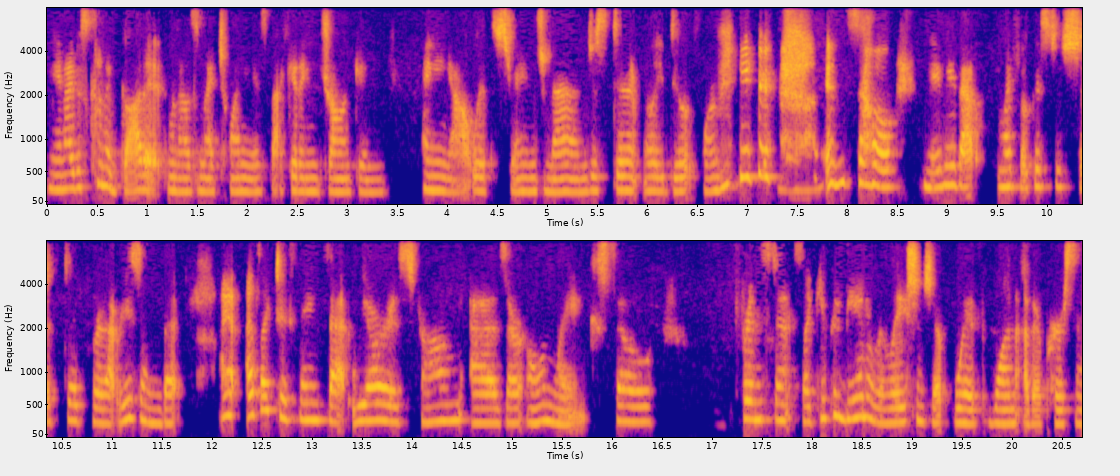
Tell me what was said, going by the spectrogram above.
I mean, I just kind of got it when I was in my 20s that getting drunk and hanging out with strange men just didn't really do it for me. Mm-hmm. and so maybe that my focus just shifted for that reason. But I, I'd like to think that we are as strong as our own link. So, for instance, like you can be in a relationship with one other person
